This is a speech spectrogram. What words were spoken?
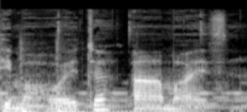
Thema heute Ameisen.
